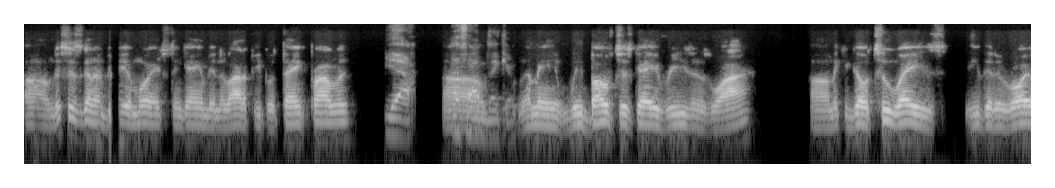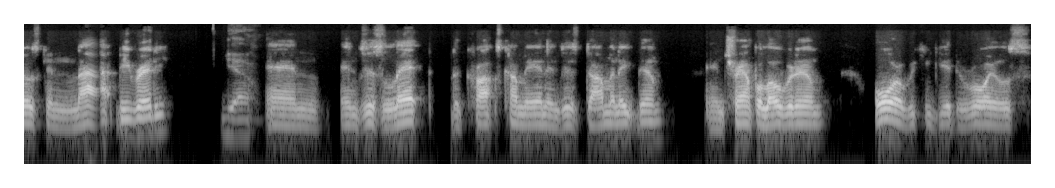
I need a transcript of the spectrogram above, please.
um, this is going to be a more interesting game than a lot of people think. Probably. Yeah, that's um, what I'm um, thinking. I mean, we both just gave reasons why. Um, it could go two ways. Either the Royals can not be ready, yeah, and and just let the Crocs come in and just dominate them and trample over them, or we can get the Royals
